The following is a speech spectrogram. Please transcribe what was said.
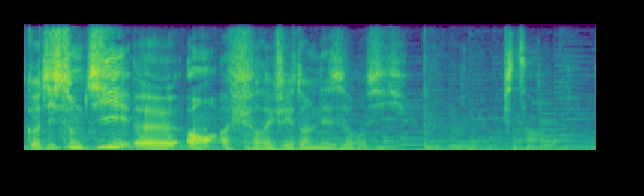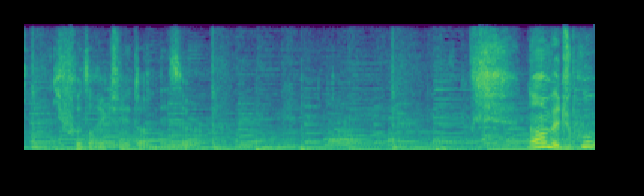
Quand ils sont petits, euh, oh, il faudrait que j'aille dans le nether aussi. Putain, il faudrait que j'aille dans le nether. Non mais du coup,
